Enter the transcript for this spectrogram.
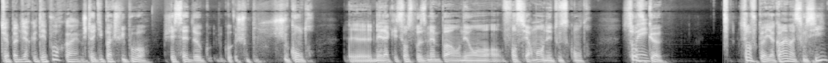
Tu vas pas me dire que t'es pour quand même. je te dis pas que je suis pour. J'essaie de, je suis contre. Euh, mais la question se pose même pas. On est en, foncièrement, on est tous contre. Sauf Oui. que, sauf qu'il y a quand même un souci,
